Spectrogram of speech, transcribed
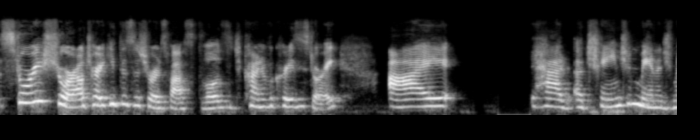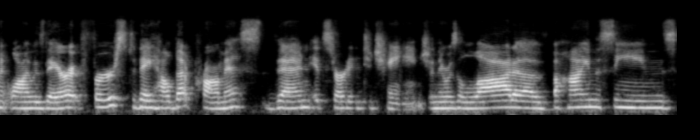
story short, I'll try to keep this as short as possible. It's kind of a crazy story. I had a change in management while I was there. At first, they held that promise, then it started to change. And there was a lot of behind the scenes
